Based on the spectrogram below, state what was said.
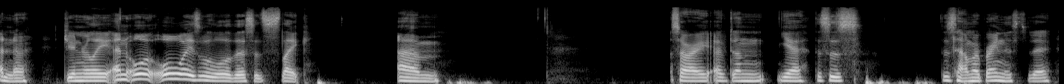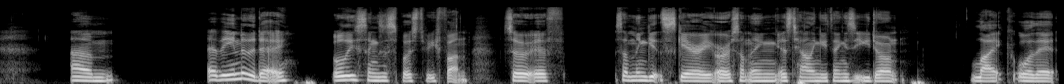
I don't know generally, and al- always with all of this, it's like, um, sorry, I've done yeah. This is this is how my brain is today. Um, at the end of the day, all these things are supposed to be fun. So if something gets scary or something is telling you things that you don't like or that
